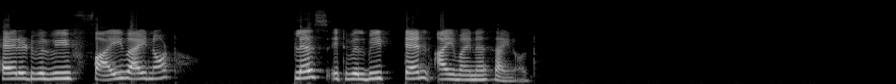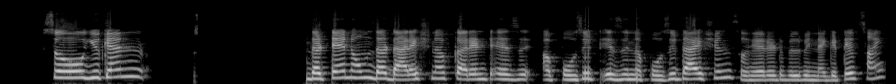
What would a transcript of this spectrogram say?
here it will be 5 i naught plus it will be 10 i minus i naught. So you can the 10 ohm the direction of current is opposite is in opposite direction. So here it will be negative sign.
